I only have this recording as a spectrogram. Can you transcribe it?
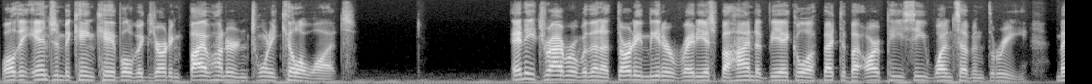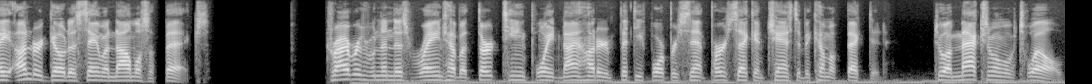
while the engine became capable of exerting 520 kilowatts. Any driver within a 30-meter radius behind the vehicle affected by RPC-173 may undergo the same anomalous effects. Drivers within this range have a 13.954% per second chance to become affected, to a maximum of 12,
